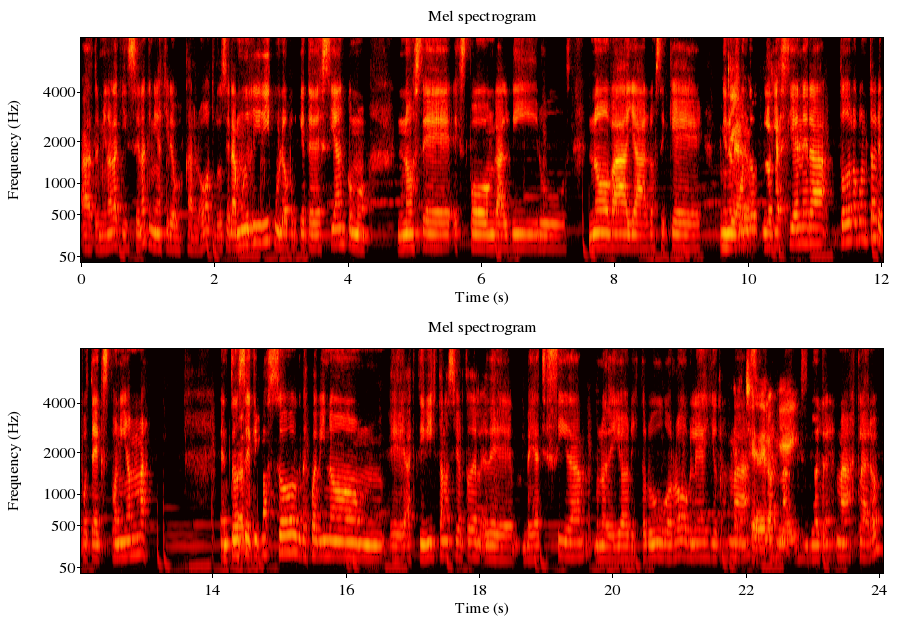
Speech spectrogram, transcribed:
al terminar la quincena tenías que ir a buscar lo otro. Entonces era muy ridículo porque te decían como no se exponga al virus, no vaya, no sé qué. Y en el fondo lo que hacían era todo lo contrario, pues te exponían más. Entonces, ¿qué pasó? Después vino mm, eh, activista, ¿no es cierto?, de, de VIH-Sida, uno de ellos, Víctor Hugo Robles y otros más. de los gays. Y otros más, claro.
